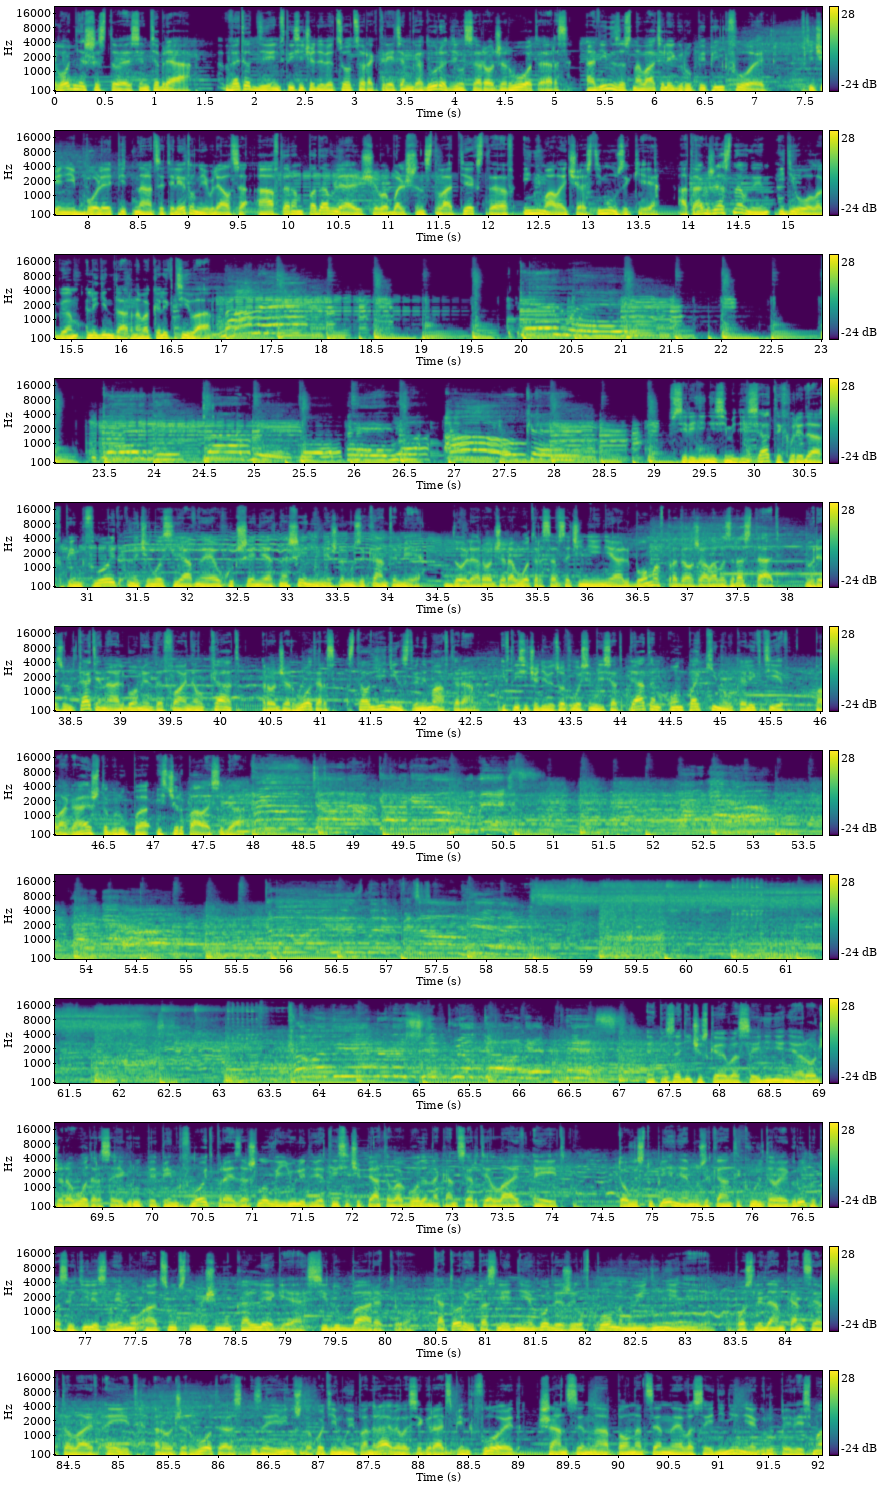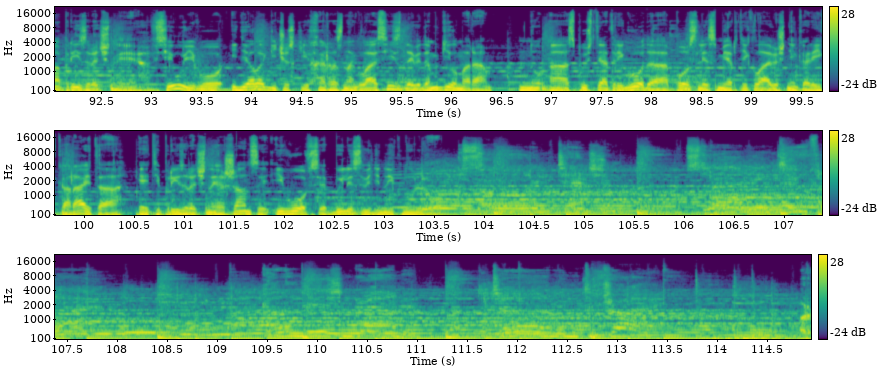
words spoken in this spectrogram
Сегодня 6 сентября. В этот день, в 1943 году, родился Роджер Уотерс, один из основателей группы Pink Floyd. В течение более 15 лет он являлся автором подавляющего большинства текстов и немалой части музыки, а также основным идеологом легендарного коллектива. Get away. Get a В середине 70-х в рядах Pink Floyd началось явное ухудшение отношений между музыкантами. Доля Роджера Уотерса в сочинении альбомов продолжала возрастать. В результате на альбоме The Final Cut Роджер Уотерс стал единственным автором, и в 1985-м он покинул коллектив, полагая, что группа исчерпала себя. Эпизодическое воссоединение Роджера Уотерса и группы Pink Floyd произошло в июле 2005 года на концерте Live Aid. То выступление музыканты культовой группы посвятили своему отсутствующему коллеге Сиду Барретту, который последние годы жил в полном уединении. По следам концерта Live Aid Роджер Уотерс заявил, что хоть ему и понравилось играть с Pink Floyd, шансы на полноценное воссоединение группы весьма призрачные в силу его идеологических разногласий с Дэвидом Гилмором. Ну а спустя три года после смерти клавишника Рика Райта эти призрачные шансы и вовсе были сведены к нулю.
